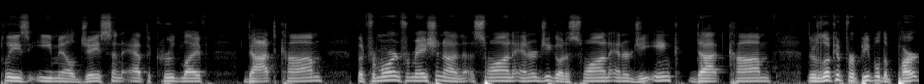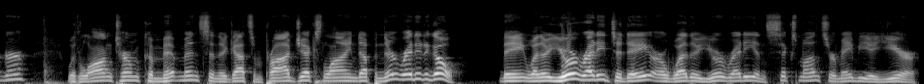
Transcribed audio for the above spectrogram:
please email jason at thecrudelife.com. But for more information on Swan Energy, go to swanenergyinc.com. They're looking for people to partner with long term commitments, and they've got some projects lined up, and they're ready to go. They whether you're ready today or whether you're ready in six months or maybe a year,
